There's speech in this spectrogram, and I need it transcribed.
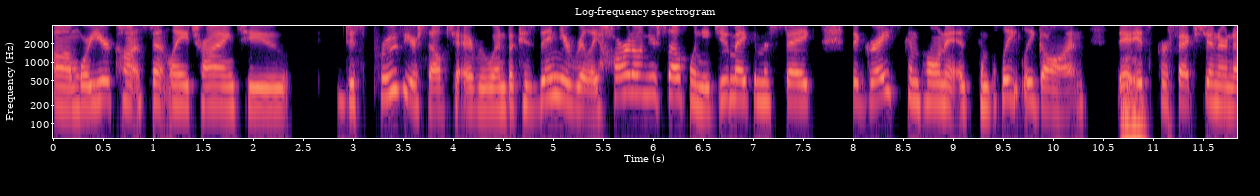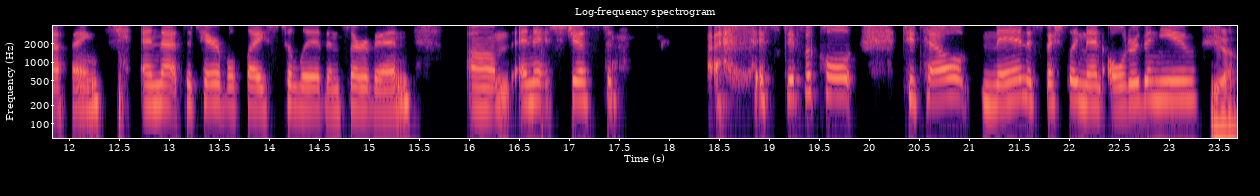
um, where you're constantly trying to just prove yourself to everyone because then you're really hard on yourself when you do make a mistake. The grace component is completely gone. Mm. It's perfection or nothing. And that's a terrible place to live and serve in. Um, and it's just, it's difficult to tell men, especially men older than you, yeah.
